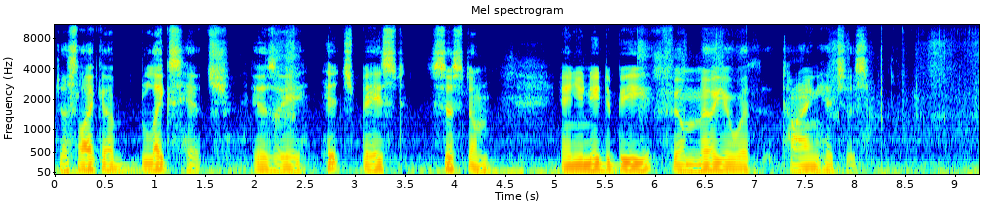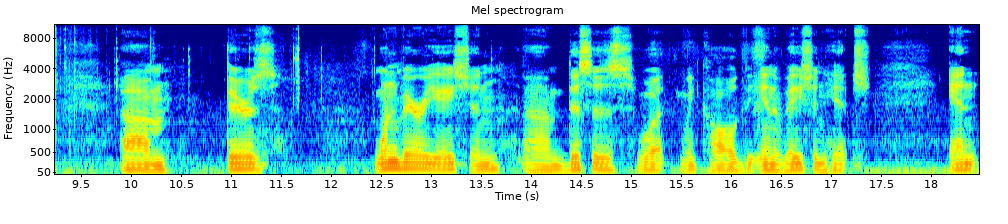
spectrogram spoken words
just like a Blake's hitch is a hitch-based system, and you need to be familiar with tying hitches. Um, there's one variation. Um, this is what we call the innovation hitch, and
